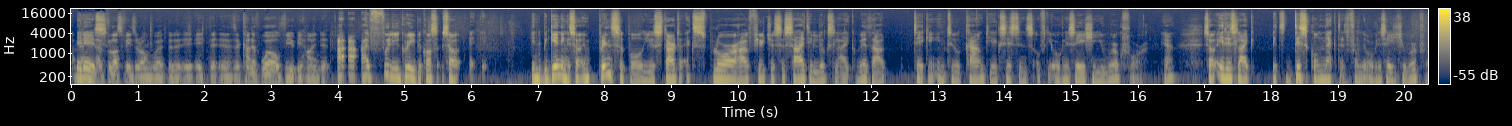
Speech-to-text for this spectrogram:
I It is. No, philosophy is the wrong word, but it, it, it, there's a kind of worldview behind it. I, I, I fully agree because so in the beginning so in principle you start to explore how future society looks like without taking into account the existence of the organization you work for yeah so it is like it's disconnected from the organization you work for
